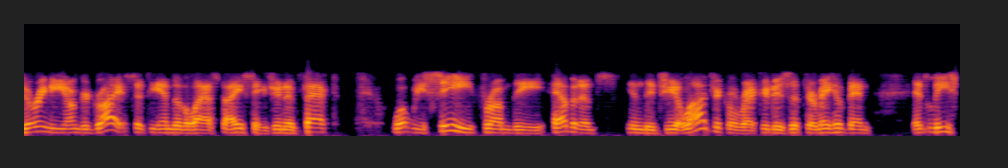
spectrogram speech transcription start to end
during the Younger Dryas at the end of the last ice age. And in fact, what we see from the evidence in the geological record is that there may have been at least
